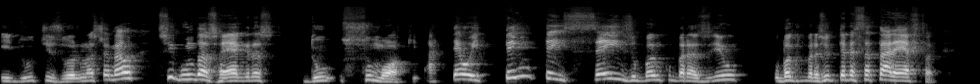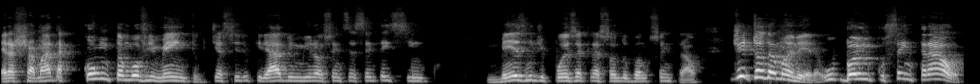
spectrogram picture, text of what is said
e do Tesouro Nacional, segundo as regras do SUMOC. Até 86 o Banco Brasil, o Banco do Brasil teve essa tarefa era chamada Conta Movimento, que tinha sido criado em 1965, mesmo depois da criação do Banco Central. De toda maneira, o Banco Central,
